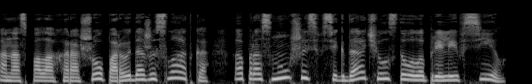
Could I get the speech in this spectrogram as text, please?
она спала хорошо, порой даже сладко, а проснувшись, всегда чувствовала прилив сил.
